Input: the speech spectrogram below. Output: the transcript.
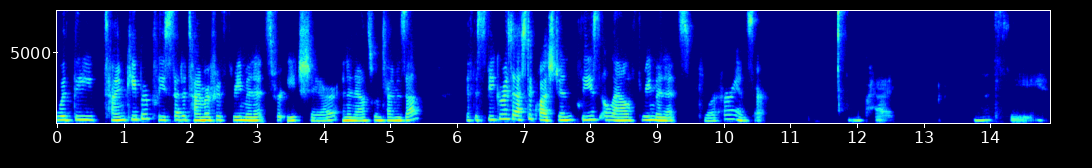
Would the timekeeper please set a timer for three minutes for each share and announce when time is up? If the speaker is asked a question, please allow three minutes for her answer. Okay. Let's see.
